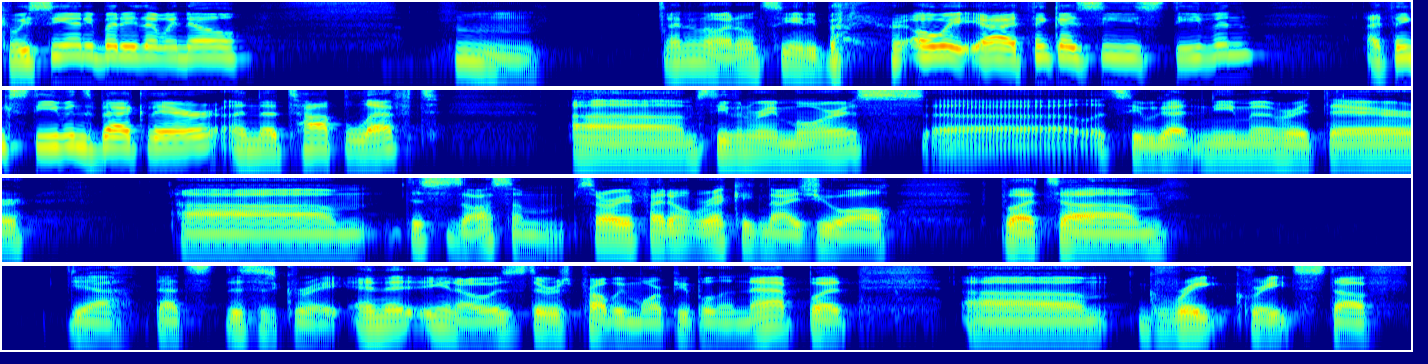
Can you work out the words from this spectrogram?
Can we see anybody that we know? Hmm. I don't know. I don't see anybody. oh wait, yeah, I think I see Steven. I think Steven's back there in the top left. Um, Stephen Ray Morris. Uh, let's see, we got Nima right there. Um, this is awesome. Sorry if I don't recognize you all, but um, yeah, that's this is great. And it, you know, there's probably more people than that, but um, great, great stuff.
